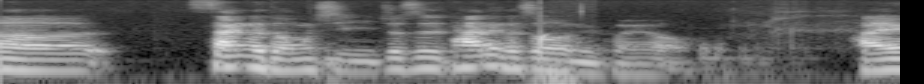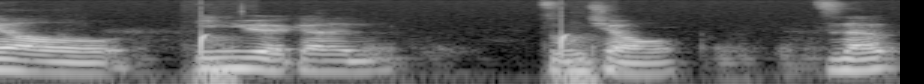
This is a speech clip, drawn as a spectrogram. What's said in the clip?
呃，三个东西就是他那个时候的女朋友，还有音乐跟足球，只能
